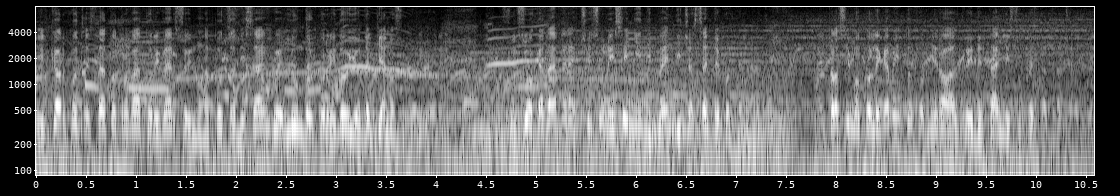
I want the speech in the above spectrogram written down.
Il corpo è stato trovato riverso in una pozza di sangue lungo il corridoio del piano superiore. Sul suo cadavere ci sono i segni di ben 17 coltellate. Nel prossimo collegamento fornirò altri dettagli su questa tragedia.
